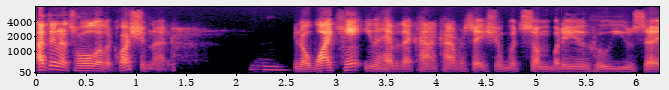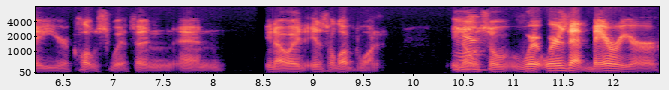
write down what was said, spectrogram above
I think that's a whole other question then. Mm. You know, why can't you have that kind of conversation with somebody who you say you're close with and and you know it is a loved one? You yeah. know, so where where's that barrier?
